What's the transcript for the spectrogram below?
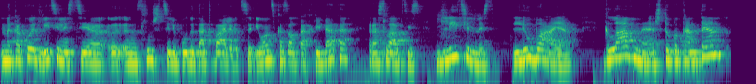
на какой длительности э, э, слушатели будут отваливаться. И он сказал так, ребята, расслабьтесь. Длительность любая. Главное, чтобы контент,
